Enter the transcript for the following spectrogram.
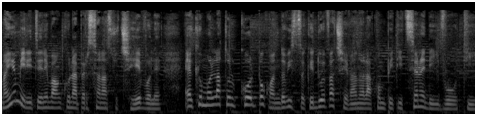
Ma io mi ritenevo anche una persona socievole e che ho mollato il colpo quando ho visto che due facevano la competizione dei voti.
